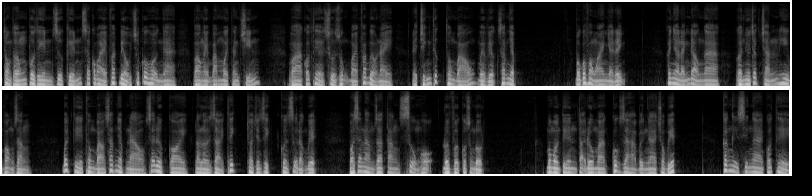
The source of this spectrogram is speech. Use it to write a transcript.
Tổng thống Putin dự kiến sẽ có bài phát biểu trước Quốc hội Nga vào ngày 30 tháng 9 và có thể sử dụng bài phát biểu này để chính thức thông báo về việc sắp nhập. Bộ Quốc phòng Anh nhận định các nhà lãnh đạo Nga gần như chắc chắn hy vọng rằng Bất kỳ thông báo sáp nhập nào sẽ được coi là lời giải thích cho chiến dịch quân sự đặc biệt và sẽ làm gia tăng sự ủng hộ đối với cuộc xung đột. Một nguồn tin tại Duma, Quốc gia Hạ viện Nga cho biết, các nghị sĩ Nga có thể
